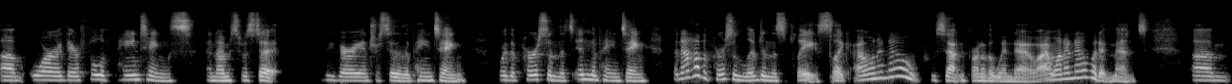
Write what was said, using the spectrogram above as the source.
Um, or they're full of paintings, and I'm supposed to be very interested in the painting or the person that's in the painting, but not how the person lived in this place. Like, I want to know who sat in front of the window. I want to know what it meant. Um,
